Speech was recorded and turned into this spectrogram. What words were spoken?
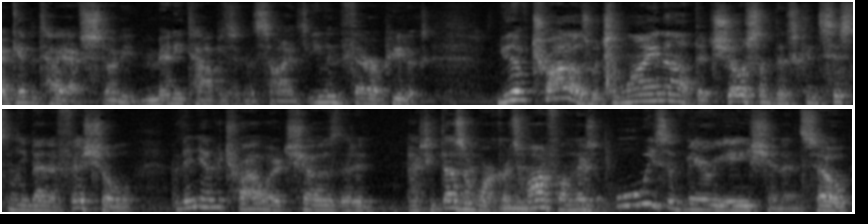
I get to tell you, I've studied many topics in science, even therapeutics. You have trials which line up that show something that's consistently beneficial, but then you have a trial where it shows that it actually doesn't work or it's mm. harmful, and there's always a variation. And so,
